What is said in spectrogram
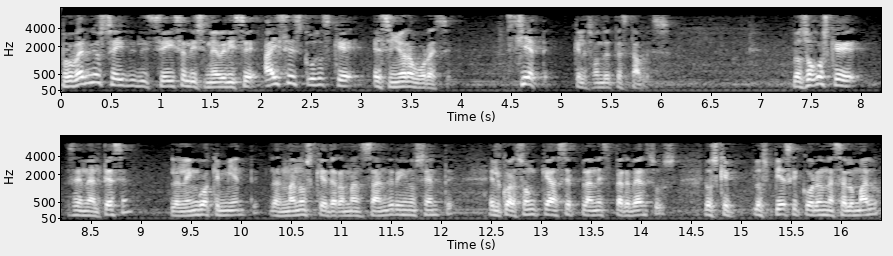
Proverbios 6, 16 al 19 dice, hay seis cosas que el Señor aborrece, siete que le son detestables. Los ojos que se enaltecen, la lengua que miente, las manos que derraman sangre inocente, el corazón que hace planes perversos, los, que, los pies que corren hacia lo malo,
